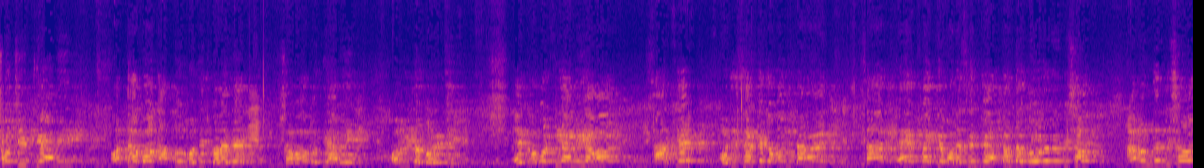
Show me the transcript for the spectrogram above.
সচিবকে আমি অধ্যাপক আব্দুল মজিদ কলেজের সভাপতি আমি মনোনীত করেছি। এই খবরটি আমি আমার স্যারকে মজিদ স্যারকে যখন জানাই, স্যার এক বাক্যে বলেছেন যে অত্যন্ত গৌরবের বিষয়, আনন্দের বিষয়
